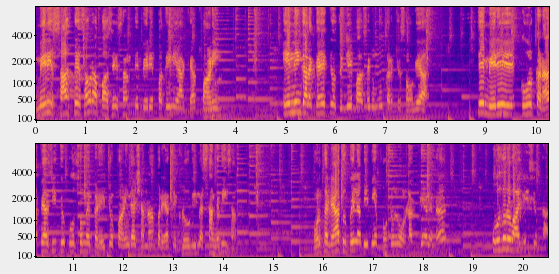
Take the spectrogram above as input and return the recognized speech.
ਮੇਰੀ ਸੱਸ ਤੇ ਸਹੁਰਾ ਪਾਸੇ ਸਨ ਤੇ ਮੇਰੇ ਪਤੀ ਨੇ ਆਖਿਆ, ਪਾਣੀ। ਇੰਨੀ ਗੱਲ ਕਹਿ ਕੇ ਉਹ ਦੂਜੇ ਪਾਸੇ ਨੂੰ ਮੂੰਹ ਕਰਕੇ ਸੌ ਗਿਆ ਤੇ ਮੇਰੇ ਕੋਲ ਘੜਾ ਪਿਆ ਸੀ ਤੇ ਉਥੋਂ ਮੈਂ ਘੜੇ ਚੋਂ ਪਾਣੀ ਦਾ ਛਾਨਾ ਭਰਿਆ ਤੇ ਖਲੋ ਗਈ। ਮੈਂ ਸੰਗਦੀ ਸਾਂ। ਹੁਣ ਤਾਂ ਵਿਆਹ ਤੋਂ ਪਹਿਲਾਂ ਬੀਬੀਆਂ ਫੋਟੋ ਲਾਉਣ ਲੱਗ ਪਈਆਂ ਨੇ ਨਾ, ਉਦੋਂ ਰਿਵਾਜ ਨਹੀਂ ਸੀ ਹੁੰਦਾ।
